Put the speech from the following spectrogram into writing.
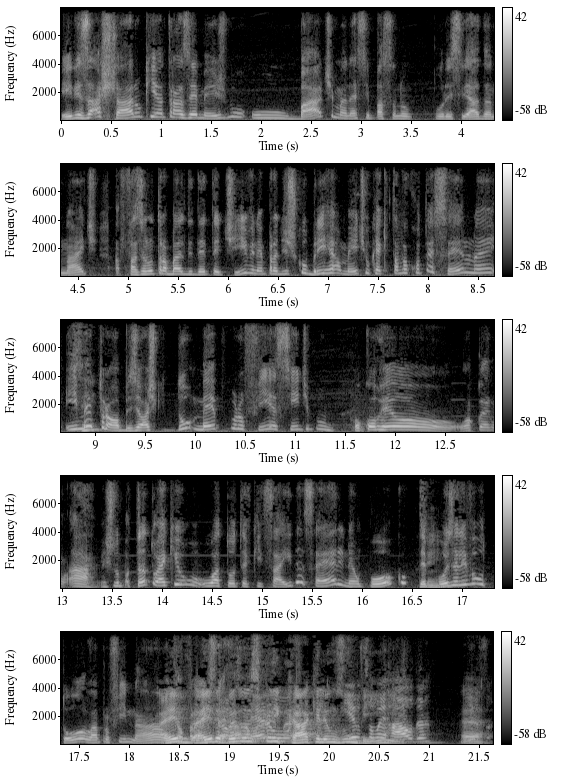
eles acharam que ia trazer mesmo o Batman, né, se passando por esse Adam Knight, fazendo um trabalho de detetive, né, Pra descobrir realmente o que é que tava acontecendo, né? E Sim. Metrópolis, eu acho que do meio pro fim, assim, tipo, ocorreu uma coisa. Ah, tanto é que o, o ator teve que sair da série, né, um pouco. Sim. Depois ele voltou lá pro final. Aí, então, aí depois vão o- explicar que ele é um zumbi. Wilson Erhalder. É. Wilson-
